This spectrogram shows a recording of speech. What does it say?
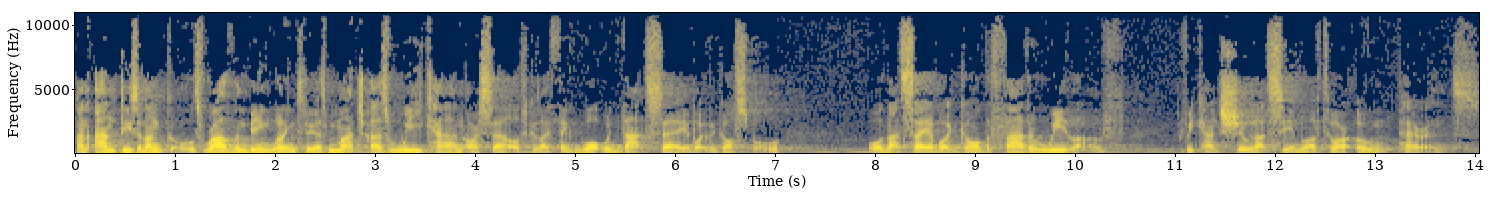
and aunties and uncles rather than being willing to do as much as we can ourselves. Because I think, what would that say about the gospel? What would that say about God the Father we love if we can't show that same love to our own parents?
